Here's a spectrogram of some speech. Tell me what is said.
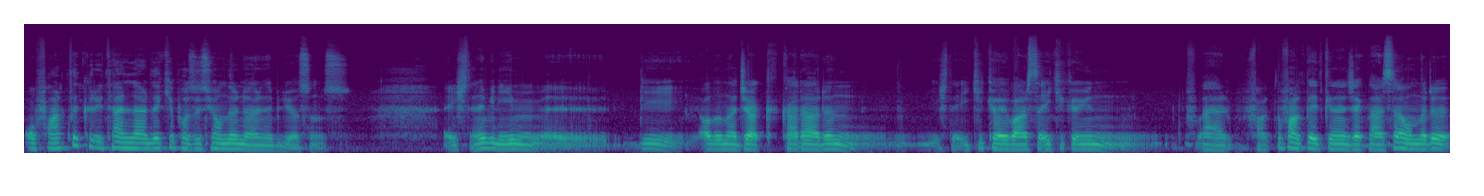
o farklı kriterlerdeki pozisyonlarını öğrenebiliyorsunuz. E işte ne bileyim e, bir alınacak kararın işte iki köy varsa iki köyün eğer farklı farklı etkileneceklerse onları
